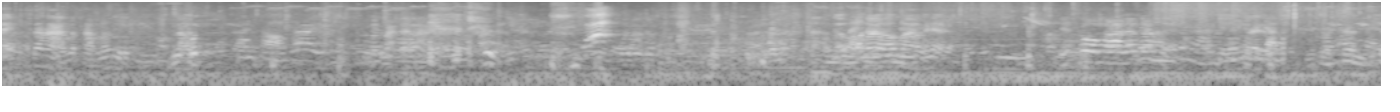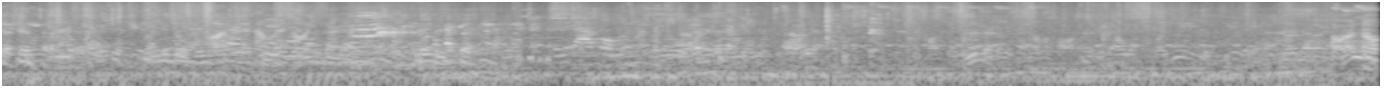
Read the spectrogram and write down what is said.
ให้ทหารมาทำบ้างสิเราเดี๋ยวหน้าเขามาไหมเนี่ยวโทรมาแล้วก็ ขอรอ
